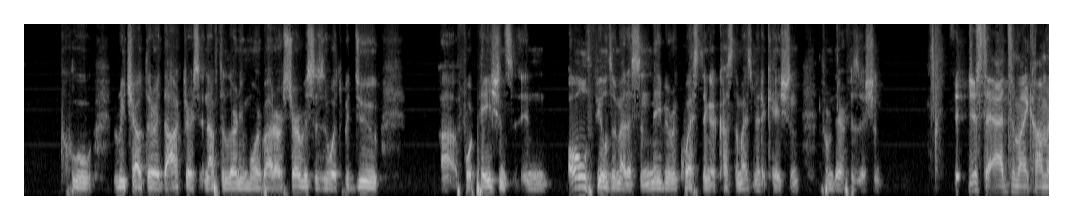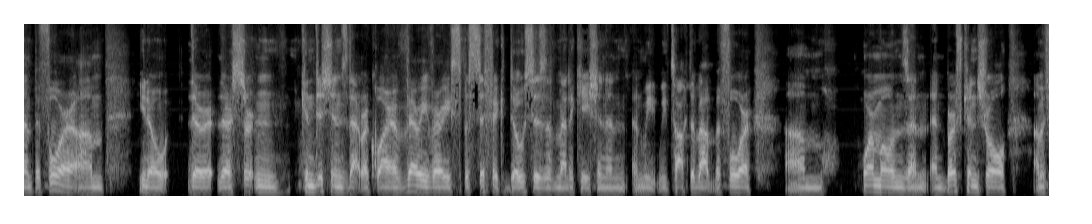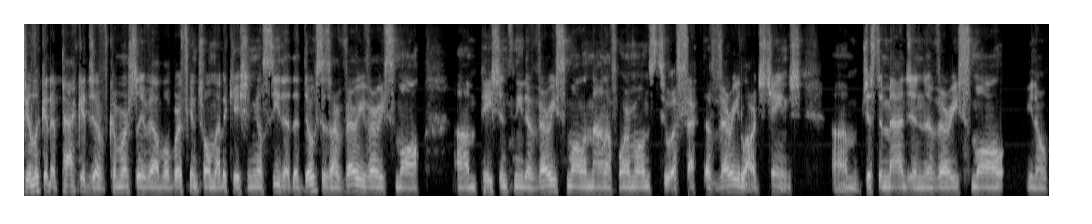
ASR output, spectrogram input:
who reach out to their doctors, and after learning more about our services and what we do uh, for patients in all fields of medicine, maybe requesting a customized medication from their physician just to add to my comment before, um, you know, there there are certain conditions that require very very specific doses of medication, and and we we talked about before. Um, hormones and, and birth control. Um, if you look at a package of commercially available birth control medication, you'll see that the doses are very, very small. Um, patients need a very small amount of hormones to affect a very large change. Um, just imagine a very small, you know,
